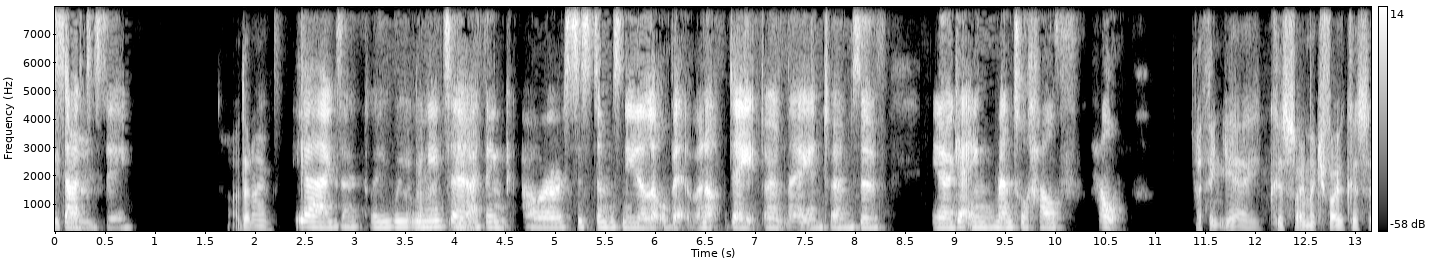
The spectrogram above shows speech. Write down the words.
is sad turn? to see. I don't know. Yeah, exactly. We we know, need to. yeah. I think our systems need a little bit of an update, don't they, in terms of you know getting mental health help. I think, yeah, because so much focus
